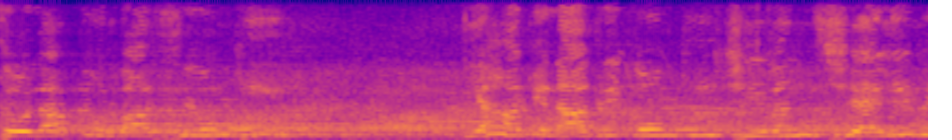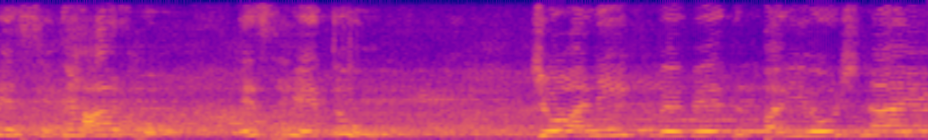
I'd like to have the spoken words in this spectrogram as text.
सोलापुर वासियों की यहाँ के नागरिकों की जीवन शैली में सुधार हो, इस हेतु जो अनेक विविध परियोजनाएँ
